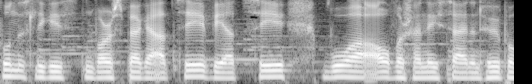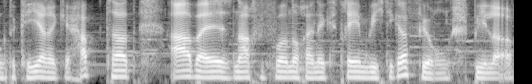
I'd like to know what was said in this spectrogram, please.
Bundesligisten Wolfsberger AC, WRC, wo er auch wahrscheinlich seinen Höhepunkt der Karriere gehabt hat, aber er ist nach wie vor noch ein extrem wichtiger Führungsspieler.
